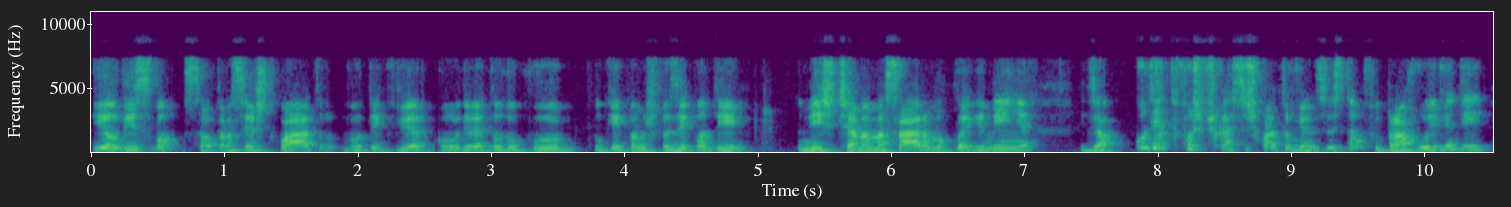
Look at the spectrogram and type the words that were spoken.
E ele disse: Bom, só trouxeste 4, vou ter que ver com o diretor do clube o que é que vamos fazer contigo. Nisto chama-me a Sara, uma colega minha, e diz onde é que tu foste buscar essas quatro vendas? Eu disse, então, fui para a rua e vendi.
